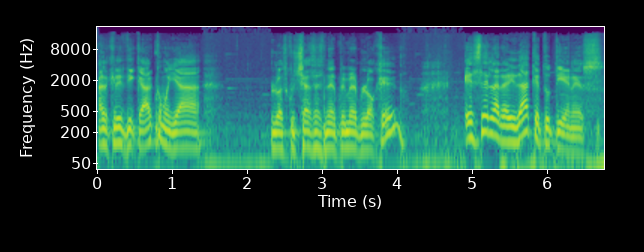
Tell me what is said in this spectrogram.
al criticar como ya lo escuchaste en el primer bloque. Esa es la realidad que tú tienes.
